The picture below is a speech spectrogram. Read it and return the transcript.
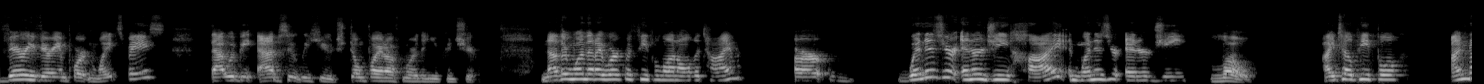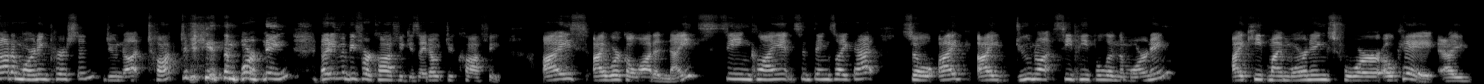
very, very important white space, that would be absolutely huge. Don't bite off more than you can chew. Another one that I work with people on all the time are when is your energy high and when is your energy low? I tell people, I'm not a morning person. Do not talk to me in the morning, not even before coffee, because I don't do coffee. I, I work a lot of nights seeing clients and things like that. So I I do not see people in the morning. I keep my mornings for okay, I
